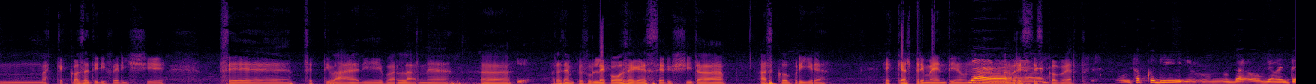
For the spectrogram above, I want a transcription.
Mm, a che cosa ti riferisci se, se ti va eh, di parlarne? eh, Sì. per esempio sulle cose che sei riuscita a scoprire e che altrimenti non, Beh, non avresti scoperto. Un sacco di, mm, vabbè, ovviamente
